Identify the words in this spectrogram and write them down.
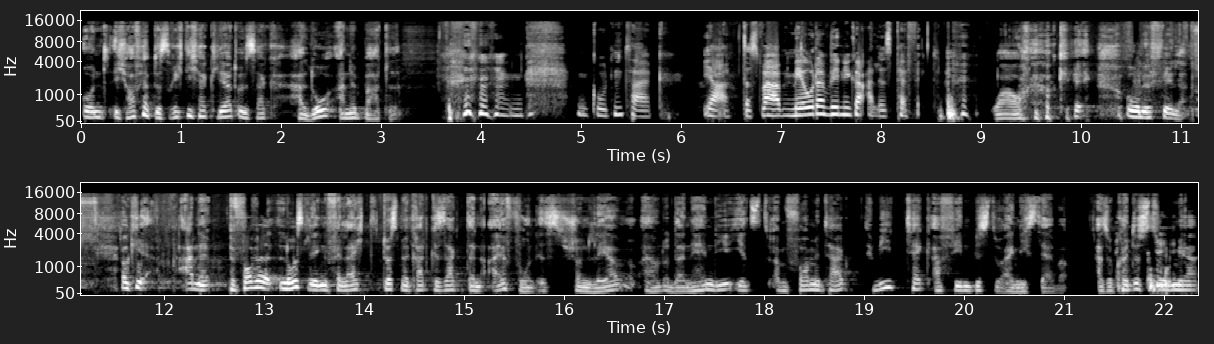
Und ich hoffe, ihr habt das richtig erklärt und sag Hallo, Anne Bartel. Guten Tag. Ja, das war mehr oder weniger alles perfekt. Wow, okay, ohne Fehler. Okay, Anne, bevor wir loslegen, vielleicht, du hast mir gerade gesagt, dein iPhone ist schon leer äh, oder dein Handy jetzt am Vormittag. Wie tech-affin bist du eigentlich selber? Also könntest du mir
